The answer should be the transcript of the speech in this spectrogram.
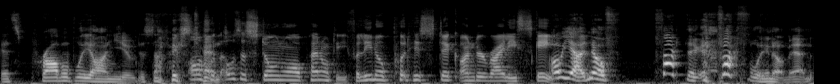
It's probably on you to some extent. Also, that was a stonewall penalty. Foligno put his stick under Rielly's skate. Oh, yeah, no. F- fuck, the, fuck Foligno, man.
